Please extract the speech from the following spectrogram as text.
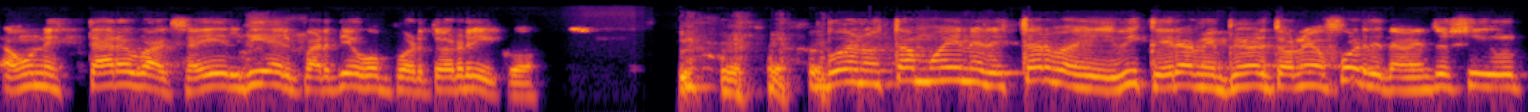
a un Starbucks ahí el día del partido con Puerto Rico. Bueno, estamos ahí en el Starbucks y viste, era mi primer torneo fuerte también. Entonces digo,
